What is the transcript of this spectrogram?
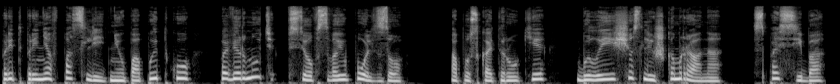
предприняв последнюю попытку повернуть все в свою пользу. Опускать руки было еще слишком рано. Спасибо.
